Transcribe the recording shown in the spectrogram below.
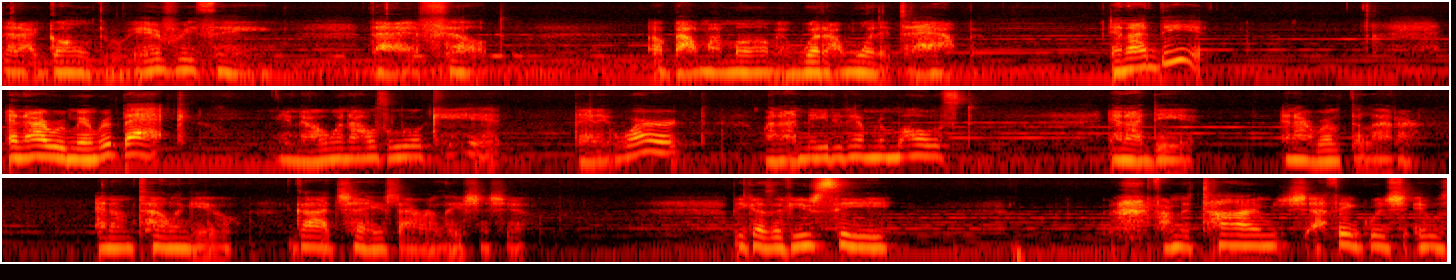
that I'd gone through, everything that I had felt about my mom and what I wanted to happen. And I did. And I remember back, you know, when I was a little kid, that it worked when I needed him the most. And I did. And I wrote the letter. And I'm telling you, God changed our relationship. Because if you see from the time, she, I think when she, it was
